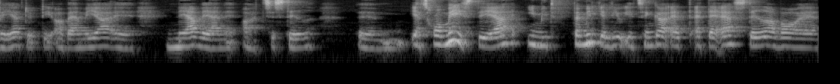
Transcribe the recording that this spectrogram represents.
væredygtig og være mere øh, nærværende og til stede. Øh, jeg tror mest, det er i mit familieliv, jeg tænker, at, at der er steder, hvor, øh,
